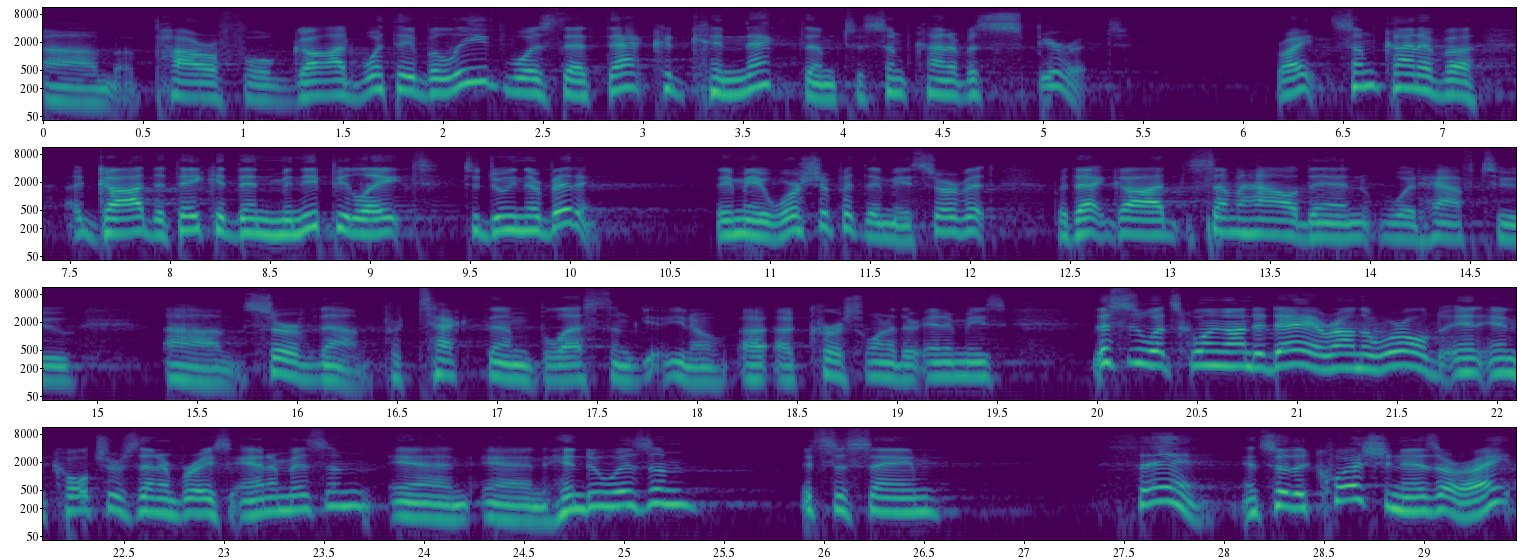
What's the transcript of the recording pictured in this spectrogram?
um, powerful God. What they believed was that that could connect them to some kind of a spirit, right? Some kind of a, a God that they could then manipulate to doing their bidding. They may worship it, they may serve it, but that God somehow then would have to um, serve them, protect them, bless them, you know, uh, uh, curse one of their enemies. This is what's going on today around the world in, in cultures that embrace animism and, and Hinduism. It's the same thing. And so the question is all right,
